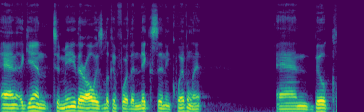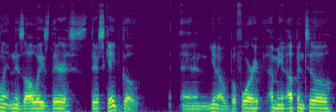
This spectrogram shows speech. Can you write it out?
And again, to me, they're always looking for the Nixon equivalent, and Bill Clinton is always their their scapegoat. And you know, before I mean, up until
